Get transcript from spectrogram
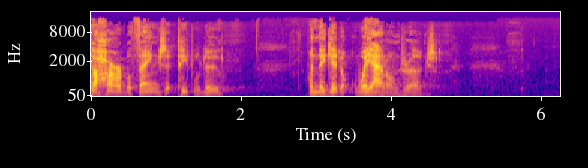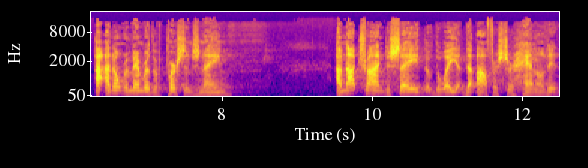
the horrible things that people do when they get way out on drugs. I, I don't remember the person's name. I'm not trying to say the, the way the officer handled it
